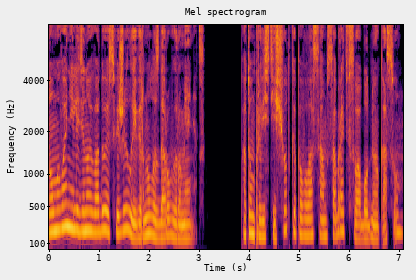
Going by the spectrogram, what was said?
Но умывание ледяной водой освежило и вернуло здоровый румянец. Потом провести щеткой по волосам, собрать в свободную косу.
